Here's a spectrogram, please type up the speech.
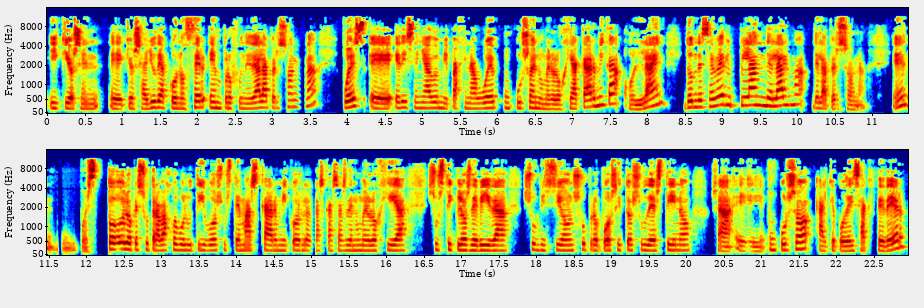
y que os, eh, que os ayude a conocer en profundidad a la persona, pues eh, he diseñado en mi página web un curso de numerología kármica online donde se ve el plan del alma de la persona. ¿Eh? Pues todo lo que es su trabajo evolutivo, sus temas kármicos, las casas de numerología, sus ciclos de vida, su misión, su propósito, su destino. O sea, eh, un curso al que podéis acceder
